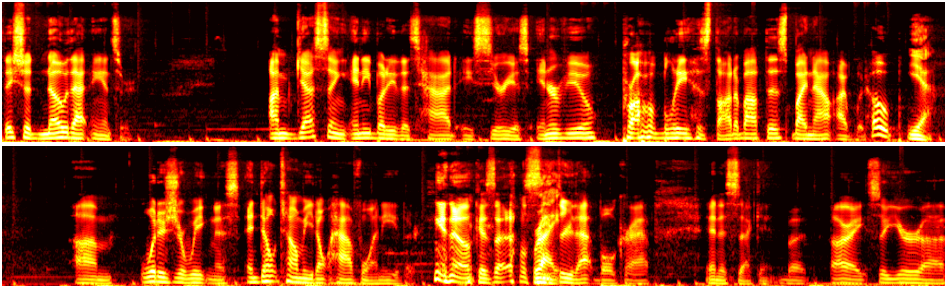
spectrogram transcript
They should know that answer. I'm guessing anybody that's had a serious interview probably has thought about this by now. I would hope. Yeah. What is your weakness? And don't tell me you don't have one either, you know, because I'll see Right. through that bull crap in a second. But all right, so your uh,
